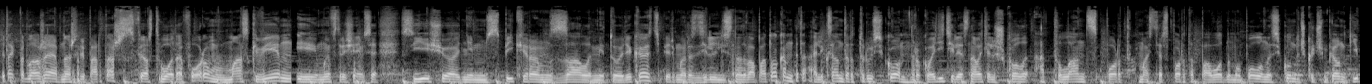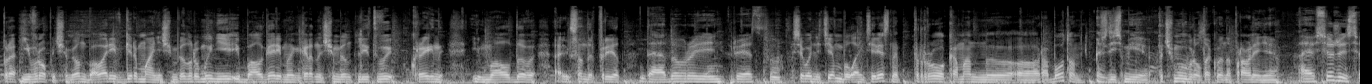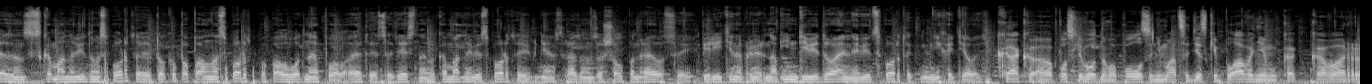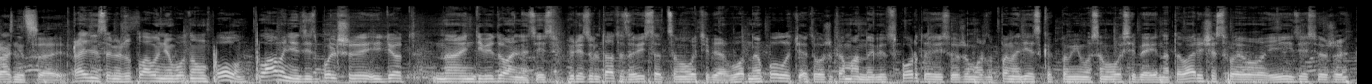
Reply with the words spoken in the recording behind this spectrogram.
Итак, продолжаем наш репортаж с First Water Forum в Москве. И мы встречаемся с еще одним спикером зала «Методика». Теперь мы разделились на два потока. Это Александр Трусько, руководитель и основатель школы «Атлант Спорт», мастер спорта по водному полу, на секундочку, чемпион Кипра, Европы, чемпион Баварии в Германии, чемпион Румынии и Болгарии, многократный чемпион Литвы, Украины и Молдовы. Александр, привет. Да, добрый день, приветствую. Сегодня тема была интересная про командную э, работу с детьми. Почему выбрал такое направление? А я всю жизнь связан с командным видом спорта. Я только попал на спорт, попал в водное поло. Это, соответственно, командный вид спорта, и мне сразу он зашел, понравился. И перейти, например, на индивидуальный вид спорта не хотелось. Как э, после водного пола заниматься детским плаванием? Какова разница? Разница между плаванием и водному полу? Плавание здесь больше идет на индивидуальность. Здесь результаты зависят от самого тебя. Водное поло – это уже командный вид спорта. Здесь уже можно понадеяться как помимо самого себя и на товарища своего. И здесь уже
